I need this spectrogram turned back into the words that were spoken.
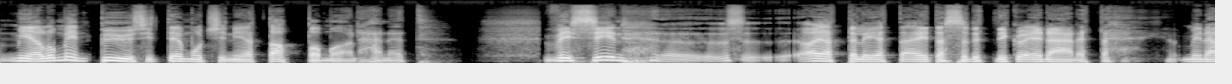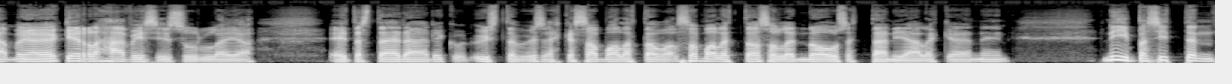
mieluummin pyysi Temujinia tappamaan hänet. Vissiin äh, ajatteli, että ei tässä nyt niinku enää, että minä, minä kerran hävisin sulle ja ei tästä enää niinku ystävyys ehkä samalla tavalla, samalle tasolle nouse tämän jälkeen, niin niinpä sitten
